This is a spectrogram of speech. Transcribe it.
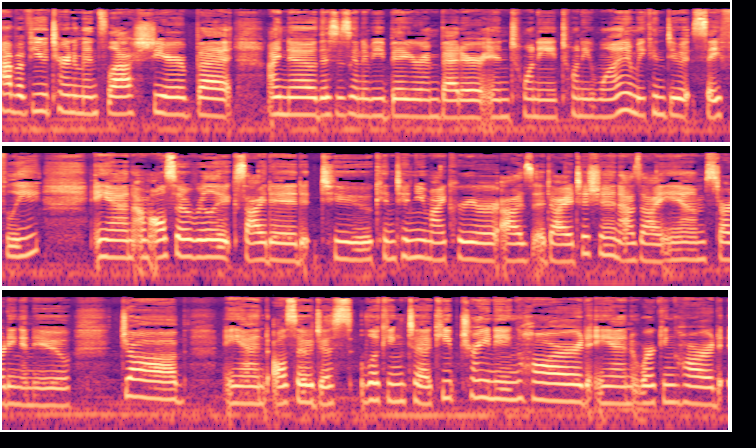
have a few tournaments last year, but I know this is going to be bigger and better in 2021 and we can do it safely. And I'm also really excited to continue my career as a dietitian as I am starting a new job and also just looking to keep training hard and working hard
